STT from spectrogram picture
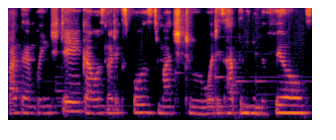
path I'm going to take. I was not exposed much to what is happening in the fields.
